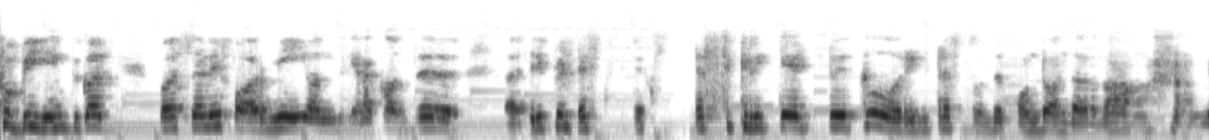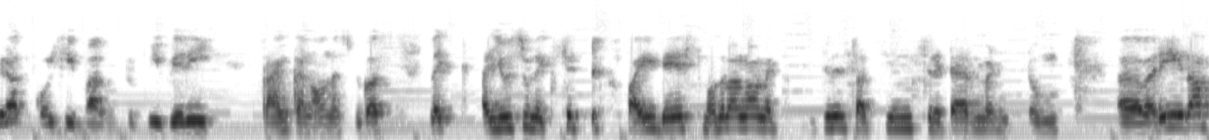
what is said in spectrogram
to be in because personally for me வந்து எனக்கு வந்து திருப்பியும் டெஸ்ட் டெஸ்ட் டெஸ்ட் கிரிக்கெட்டுக்கு ஒரு இன்ட்ரெஸ்ட் வந்து கொண்டு வந்தவர் தான் விராட் கோலி பால். To be very frank and honest because like I use to like sit five days முதல்லாம் லைக் டில் சச்சின்ஸ் ரிட்டையர்மெண்ட்டும் வெரி தான்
